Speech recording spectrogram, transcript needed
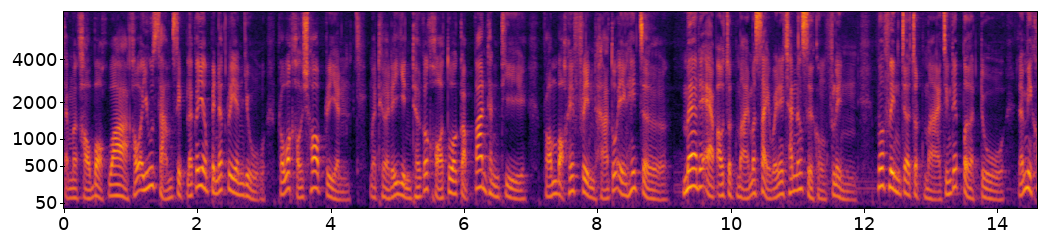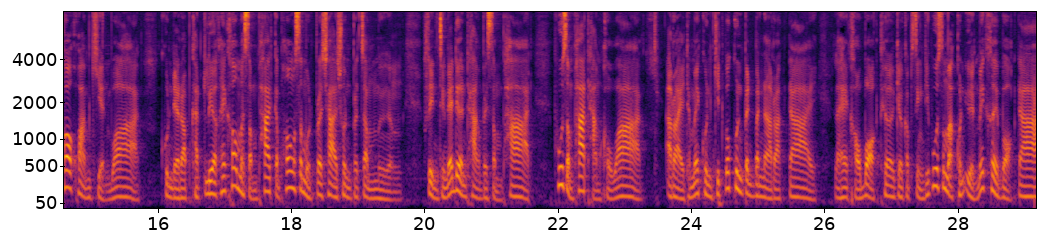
แต่เมื่อเขาบอกว่าเขาอายุ 30 แล้วก็ยังเป็นนักเรียนอยู่ เพราะว่าเขาชอบเรียน เมื่อเธอได้ยินเธอก็ขอตัวกลับบ้านทันที พร้อมบอกให้ฟลินหาตัวเองให้เจอ แม่ได้แอบเอาจดหมายมาใส่ไว้ในชั้นหนังสือของฟลิน เมื่อฟลินเจอจดหมายจึงได้เปิดดู และมีข้อความเขียนว่า คุณได้รับคัดเลือกให้เข้ามาสัมภาษณ์กับห้องสมุดประชาชนประจำเมือง ฟลินจึงได้เดินทางไปสัมภาษณ์ ผู้สัมภาษณ์ถามเขาว่า อะไรทำให้คุณคิดว่าคุณเป็นบรรณารักษ์ได้ และให้เขาบอกเธอเกี่ยวกับสิ่งที่ผู้สมัครคนอื่นไม่เคยบอกได้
